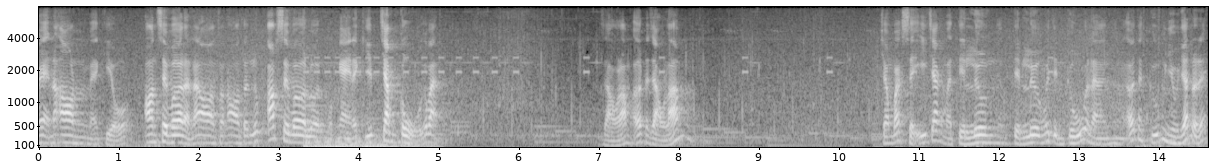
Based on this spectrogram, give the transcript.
Mẹ nó on, mẹ kiểu on server là nó on nó on tới lúc off server luôn. Một ngày nó kiếm trăm củ các bạn. Giàu lắm, ớt nó giàu lắm. Trong bác sĩ chắc mà tiền lương tiền lương với tiền cứu là ớt nó cứu nhiều nhất rồi đấy.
